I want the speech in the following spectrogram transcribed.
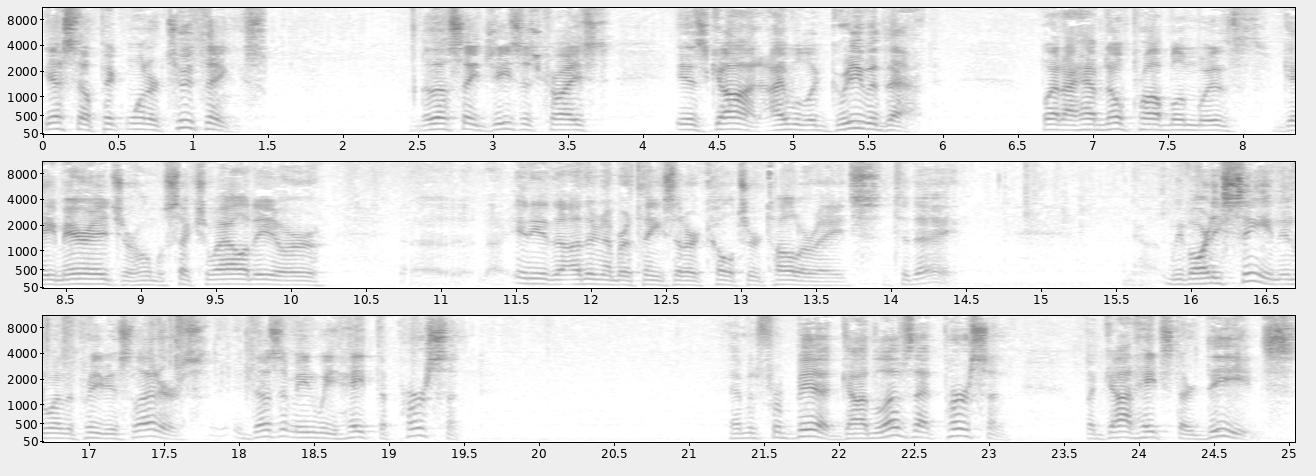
Yes, they'll pick one or two things. They'll say Jesus Christ is God. I will agree with that. But I have no problem with gay marriage or homosexuality or uh, any of the other number of things that our culture tolerates today. Now, we've already seen in one of the previous letters, it doesn't mean we hate the person. Heaven forbid. God loves that person, but God hates their deeds.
